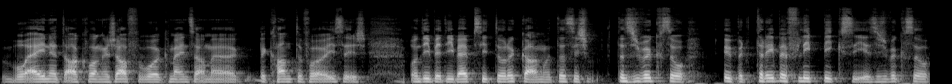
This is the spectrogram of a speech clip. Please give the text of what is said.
wo einer hat angefangen zu arbeiten, wo ein gemeinsamer Bekannter von uns ist. Und ich bin die Website durchgegangen und das ist, das ist wirklich so übertrieben flippig gewesen. Es ist wirklich so,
